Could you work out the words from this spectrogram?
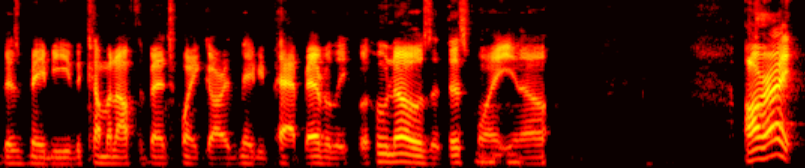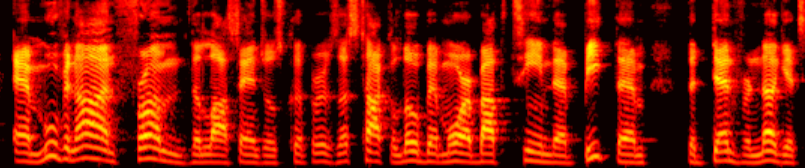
There's maybe the coming off the bench point guard, maybe Pat Beverley, but who knows at this point, you mm-hmm. know? All right, and moving on from the Los Angeles Clippers, let's talk a little bit more about the team that beat them, the Denver Nuggets.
